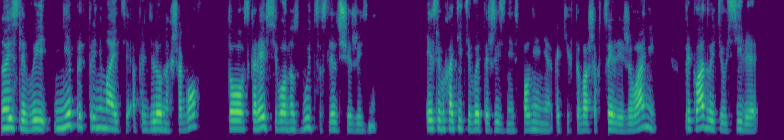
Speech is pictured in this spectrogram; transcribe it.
Но если вы не предпринимаете определенных шагов, то, скорее всего, оно сбудется в следующей жизни. Если вы хотите в этой жизни исполнения каких-то ваших целей и желаний, прикладывайте усилия,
